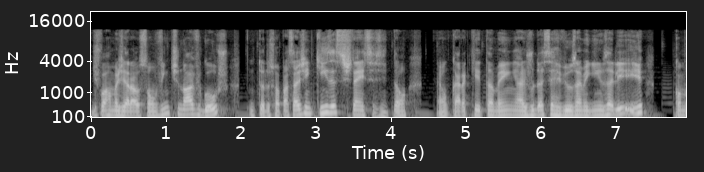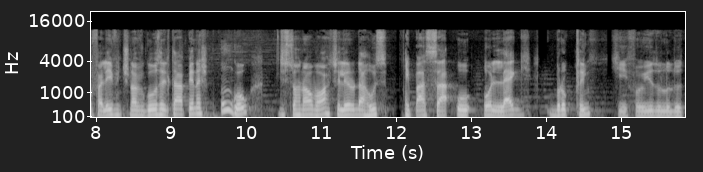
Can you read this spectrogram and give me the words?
de forma geral, são 29 gols em toda a sua passagem, 15 assistências. Então, é um cara que também ajuda a servir os amiguinhos ali. E, como eu falei, 29 gols, ele tá apenas um gol de se tornar o maior artilheiro da Rússia e passar o Oleg Broklin, que foi o ídolo do-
